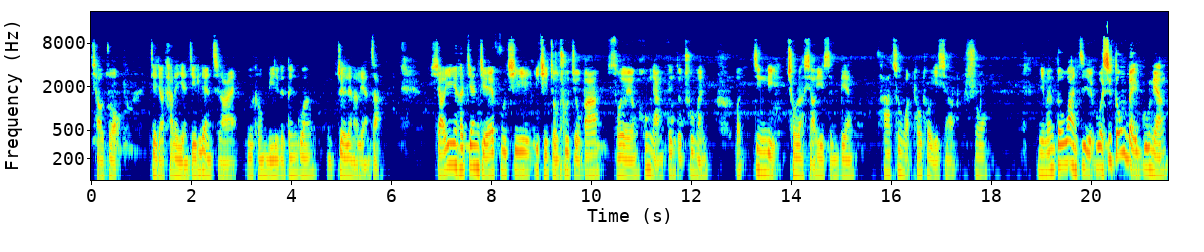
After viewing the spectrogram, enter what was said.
敲桌，借着他的眼睛亮起来，如同迷离的灯光，最亮的两盏。小易和江杰夫妻一起走出酒吧，所有人轰然跟着出门。我尽力凑到小易身边，她冲我偷偷一笑，说：“你们都忘记我是东北姑娘。”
